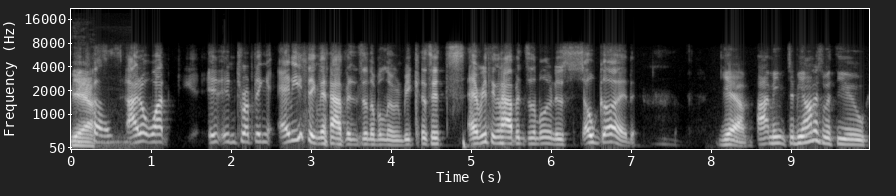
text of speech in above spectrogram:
Yeah. Because i don't want it interrupting anything that happens in the balloon because it's everything that happens in the balloon is so good. Yeah. I mean to be honest with you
